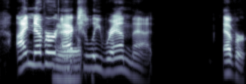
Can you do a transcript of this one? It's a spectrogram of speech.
I never Yeah. actually ran that ever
